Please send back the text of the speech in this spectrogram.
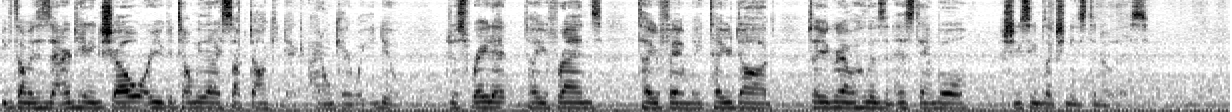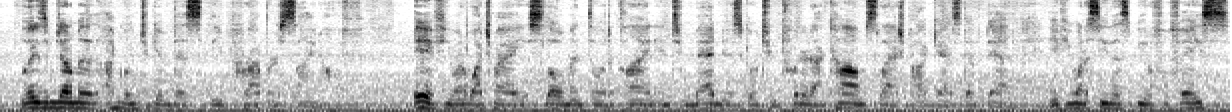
You can tell me this is an entertaining show, or you can tell me that I suck donkey dick. I don't care what you do. Just rate it. Tell your friends. Tell your family. Tell your dog. Tell your grandma who lives in Istanbul. She seems like she needs to know this. Ladies and gentlemen, I'm going to give this the proper sign off. If you want to watch my slow mental decline into madness, go to twitter.com slash podcast. If you want to see this beautiful face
